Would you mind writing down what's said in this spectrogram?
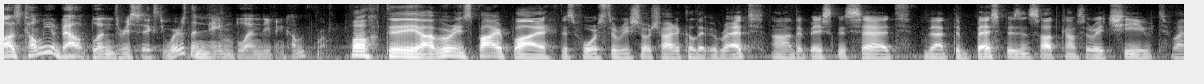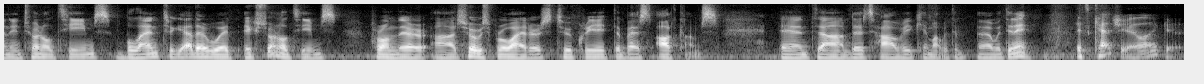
Oz, tell me about Blend 360. Where does the name Blend even come from? Well, the, uh, we were inspired by this Forrester research article that we read uh, that basically said that the best business outcomes are achieved when internal teams blend together with external teams from their uh, service providers to create the best outcomes. And um, that's how we came up with the, uh, with the name. It's catchy. I like it.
